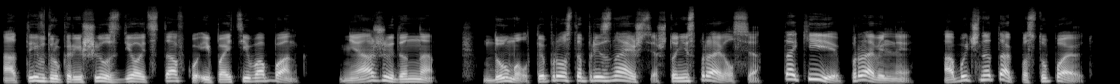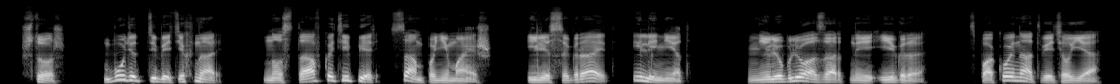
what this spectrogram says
А ты вдруг решил сделать ставку и пойти в банк Неожиданно. Думал, ты просто признаешься, что не справился. Такие, правильные, обычно так поступают. Что ж, будет тебе технарь. Но ставка теперь, сам понимаешь, или сыграет, или нет. Не люблю азартные игры, спокойно ответил я.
